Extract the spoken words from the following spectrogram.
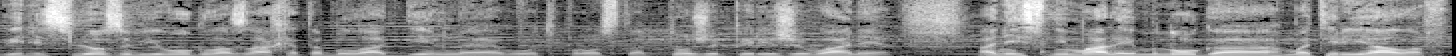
видеть слезы в его глазах, это было отдельное вот просто тоже переживание. Они снимали много материалов.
